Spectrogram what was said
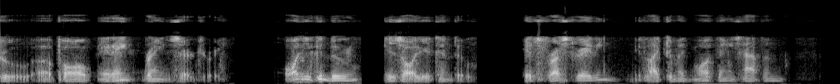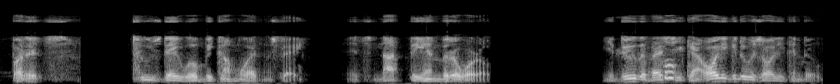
true, uh, Paul. It ain't brain surgery. All you can do is all you can do. It's frustrating. You'd like to make more things happen, but it's Tuesday will become Wednesday. It's not the end of the world. You do the best you can. All you can do is all you can do.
